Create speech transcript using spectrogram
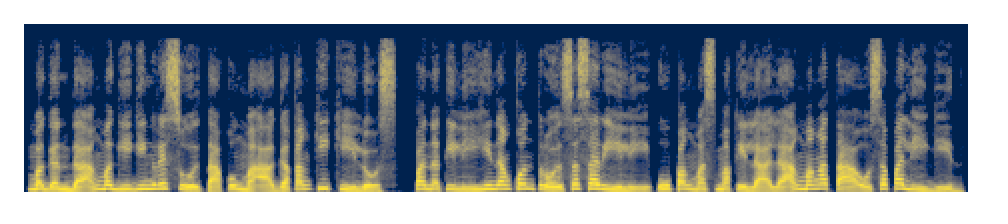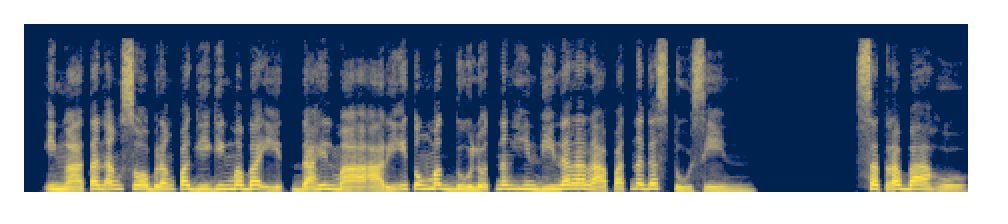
maganda ang magiging resulta kung maaga kang kikilos, panatilihin ang kontrol sa sarili upang mas makilala ang mga tao sa paligid, ingatan ang sobrang pagiging mabait dahil maaari itong magdulot ng hindi nararapat na gastusin. Sa trabaho,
